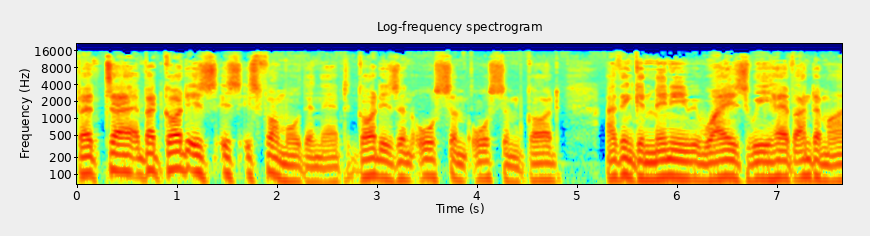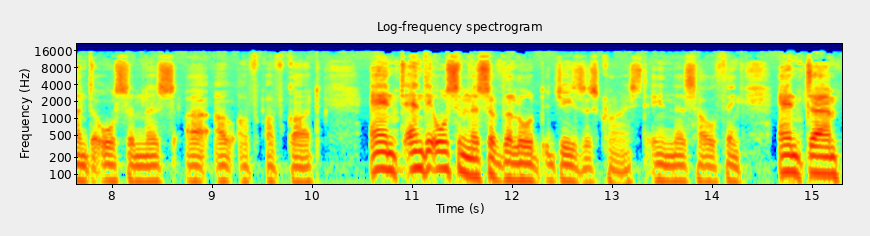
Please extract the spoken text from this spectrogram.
But uh, but God is, is is far more than that. God is an awesome, awesome God. I think in many ways we have undermined the awesomeness uh, of, of God and and the awesomeness of the Lord Jesus Christ in this whole thing. And um,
